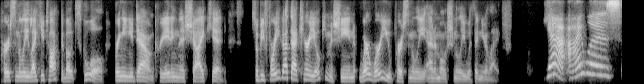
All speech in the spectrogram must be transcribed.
personally? Like you talked about school bringing you down, creating this shy kid. So before you got that karaoke machine, where were you personally and emotionally within your life? Yeah, I was,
